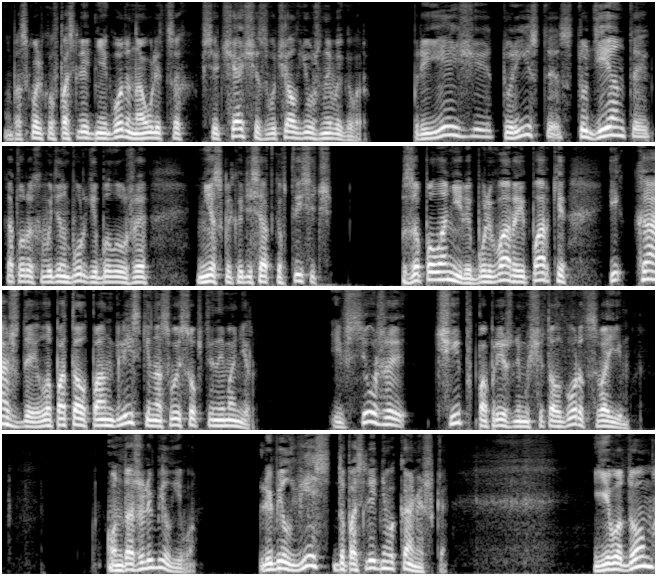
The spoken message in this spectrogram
поскольку в последние годы на улицах все чаще звучал южный выговор. Приезжие, туристы, студенты, которых в Эдинбурге было уже несколько десятков тысяч, заполонили бульвары и парки, и каждый лопотал по-английски на свой собственный манер. И все же Чип по-прежнему считал город своим — он даже любил его. Любил весь до последнего камешка. Его дом,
